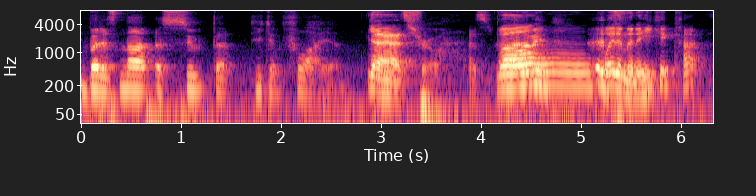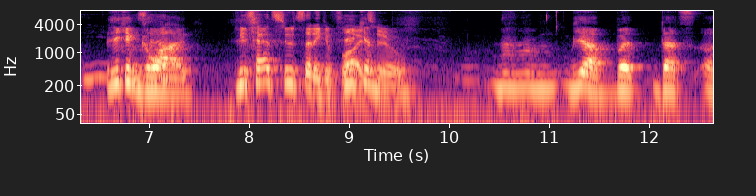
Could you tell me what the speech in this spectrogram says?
but it's not a suit that he can fly in. yeah, that's true. That's well. I mean, wait a minute, he can He can he's had- glide. he's had suits that he can fly can- to. Yeah, but that's a,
